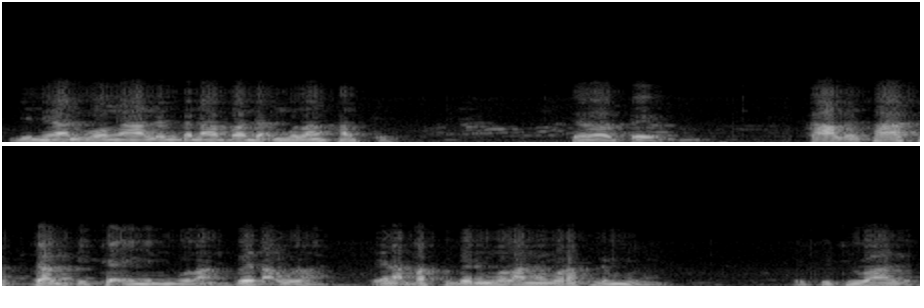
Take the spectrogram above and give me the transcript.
jenengan wong alim kenapa tidak mulang hadis? Jawabnya, kalau saya sedang tidak ingin mulang, gue tak ulang. Enak pas pengen mulang, aku ora gelem mulang. Itu diwali.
